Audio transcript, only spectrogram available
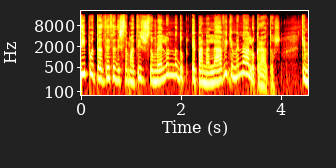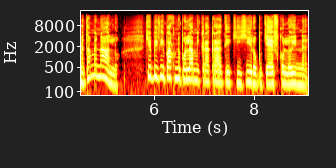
τίποτα δεν θα τη σταματήσει στο μέλλον να το επαναλάβει και με ένα άλλο κράτος και μετά με ένα άλλο. Και επειδή υπάρχουν πολλά μικρά κράτη εκεί γύρω που και εύκολο είναι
